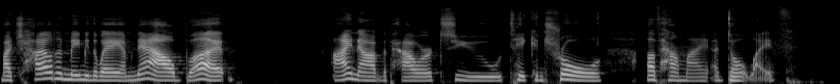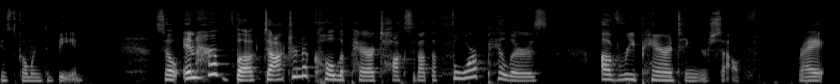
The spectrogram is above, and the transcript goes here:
my childhood made me the way I am now, but I now have the power to take control of how my adult life is going to be. So, in her book, Dr. Nicole LePera talks about the four pillars of reparenting yourself, right?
